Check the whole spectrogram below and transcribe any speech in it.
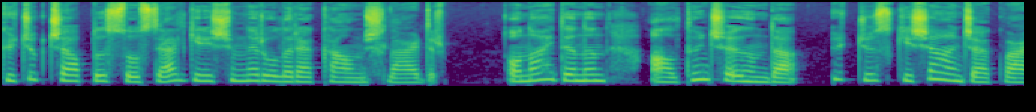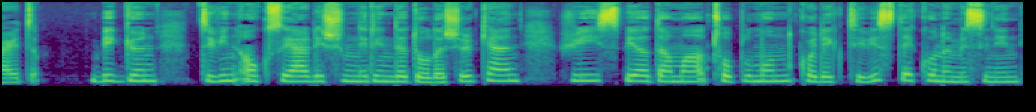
küçük çaplı sosyal girişimler olarak kalmışlardır. Onayda'nın altın çağında 300 kişi ancak vardı. Bir gün Twin Oaks yerleşimlerinde dolaşırken Rees bir adama toplumun kolektivist ekonomisinin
